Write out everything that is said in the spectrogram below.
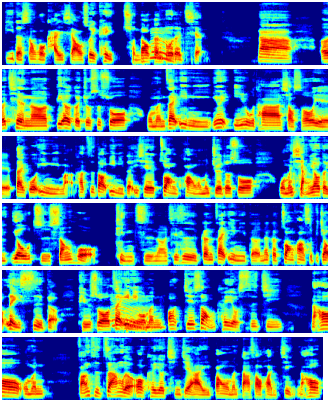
低的生活开销，所以可以存到更多的钱。那而且呢，第二个就是说。我们在印尼，因为怡如她小时候也待过印尼嘛，他知道印尼的一些状况。我们觉得说，我们想要的优质生活品质呢，其实跟在印尼的那个状况是比较类似的。比如说，在印尼我们哦接送可以有司机，然后我们房子脏了哦可以有清洁阿姨帮我们打扫环境，然后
